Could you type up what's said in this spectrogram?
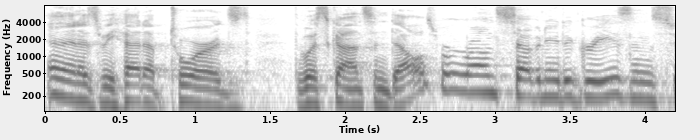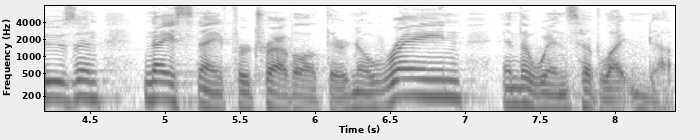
And then as we head up towards the Wisconsin Dells were around 70 degrees. And Susan, nice night for travel out there. No rain and the winds have lightened up.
